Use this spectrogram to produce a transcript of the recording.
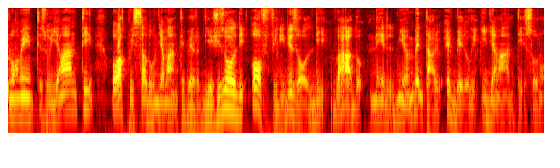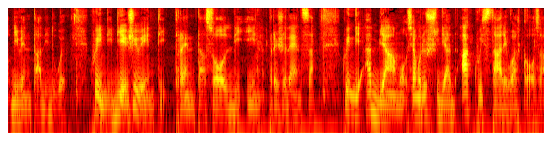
nuovamente sui diamanti, ho acquistato un diamante per 10 soldi, ho finito i soldi, vado nel mio inventario e vedo che i diamanti sono diventati 2. Quindi 10, 20, 30 soldi in precedenza. Quindi abbiamo, siamo riusciti ad acquistare qualcosa.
